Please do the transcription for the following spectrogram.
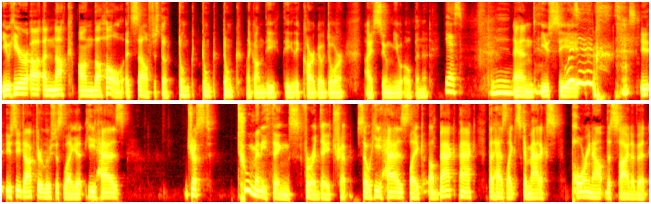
you hear uh, a knock on the hull itself just a dunk dunk dunk like on the, the the cargo door i assume you open it Yes. Come in. and you see Wizard. you, you see Dr. Lucius Leggett. He has just too many things for a day trip. So he has like a backpack that has like schematics pouring out the side of it.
